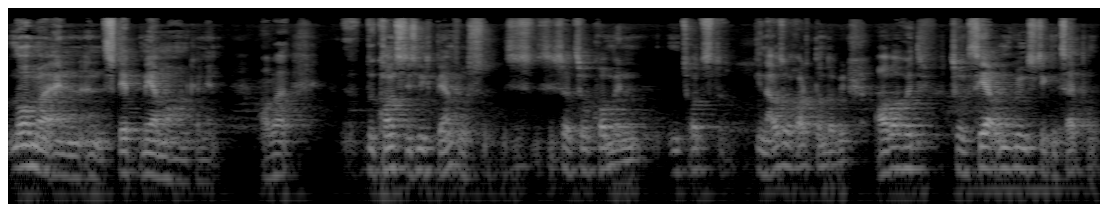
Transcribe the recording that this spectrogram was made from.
nochmal einen, einen Step mehr machen können. Aber du kannst das nicht beeinflussen. Es ist, es ist halt so gekommen und es hat genauso hart dann dabei, aber halt zu einem sehr ungünstigen Zeitpunkt.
